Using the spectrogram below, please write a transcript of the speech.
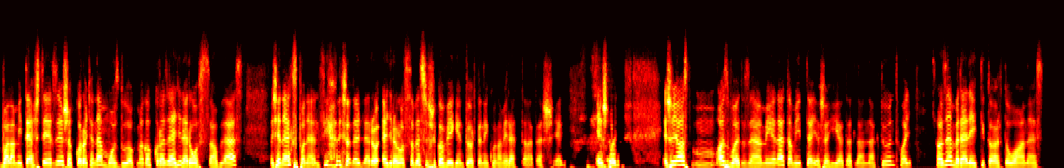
valami testérzés, akkor hogyha nem mozdulok meg, akkor az egyre rosszabb lesz, és ilyen exponenciálisan egyre, egyre rosszabb lesz, és akkor a végén történik valami rettenetesség. És hogy, és hogy az, az volt az elmélet, ami teljesen hihetetlennek tűnt, hogy ha az ember elég kitartóan ezt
